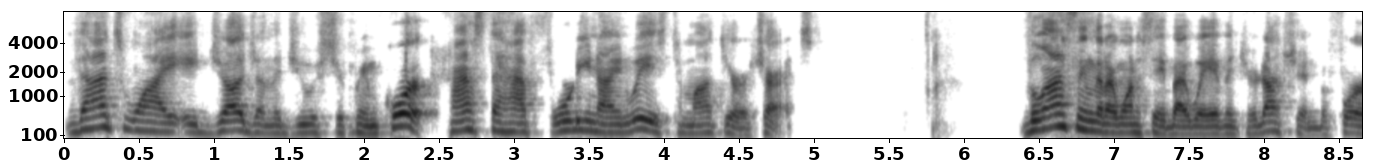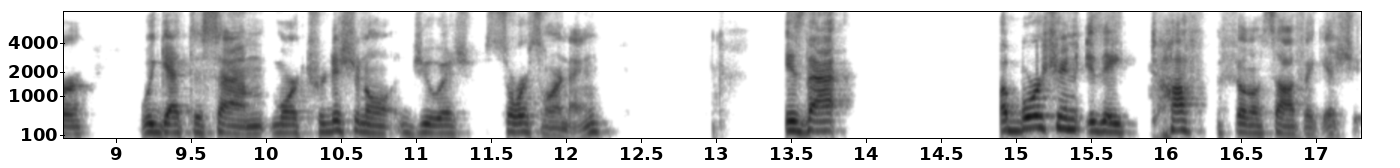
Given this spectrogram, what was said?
That's why a judge on the Jewish Supreme Court has to have 49 ways to matir sheretz. The last thing that I want to say by way of introduction before we get to some more traditional Jewish source learning is that abortion is a tough philosophic issue.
